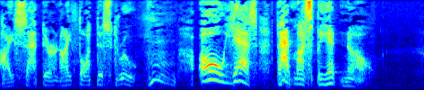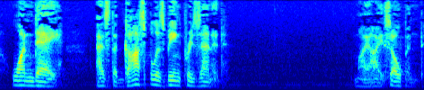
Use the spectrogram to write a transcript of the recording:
I sat there and I thought this through. Hmm. Oh, yes, that must be it. No. One day, as the gospel is being presented, my eyes opened.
